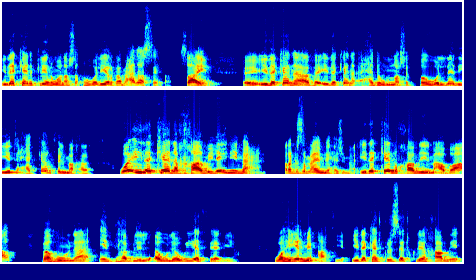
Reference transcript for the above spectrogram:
إذا كان clear هو نشط هو اللي يرغم على صفر. صحيح. إذا كان فإذا كان أحدهم نشط فهو الذي يتحكم في المخرج. وإذا كان خاملين معا. ركزوا معي مليح يا جماعة إذا كانوا خاملين مع بعض فهنا اذهب للأولوية الثانية وهي الميقاتية. إذا كانت كروسات كلير خاملين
